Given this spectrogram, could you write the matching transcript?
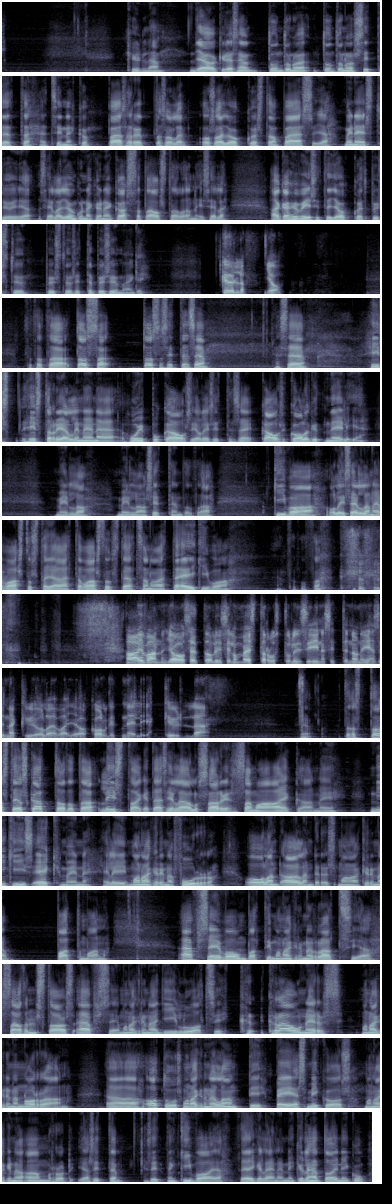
Kyllä. Joo, kyllä se on tuntunut, tuntunut sitten, että, että sinne kun pääsarjatasolle osa joukkueesta on päässyt ja menestyy ja siellä on jonkunnäköinen kassa taustalla, niin siellä aika hyvin sitten joukkueet pystyy, pystyy sitten pysymäänkin. Kyllä, joo. Tuossa tota, tossa sitten se, se his, historiallinen huippukausi oli sitten se kausi 34, milloin, milloin sitten tota, kivaa oli sellainen vastustaja, että vastustajat sanoivat, että ei kivaa. Että, tota... Aivan, joo, se oli silloin mestaruus tuli siinä sitten. No niinhän se näkyy olevan, joo, 34, kyllä. Tuosta jos katsoo tota listaa, ketä siellä on ollut sarjassa samaan aikaan, niin Nikis Ekmen, eli managerina Fur, Åland Islanders, managerina Patman, FC Vompatti, managerina Ratsia, Southern Stars FC, managerina J. Luotsi, Crowners, managerina Noraan, uh, Otus, managerina Lantti, PS Mikos, managerina Amrod ja sitten, sitten Kiva ja Teikäläinen, niin kyllähän toi niinku,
